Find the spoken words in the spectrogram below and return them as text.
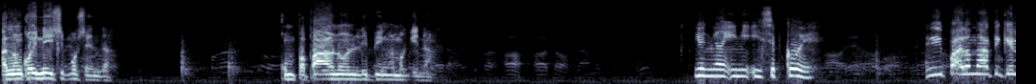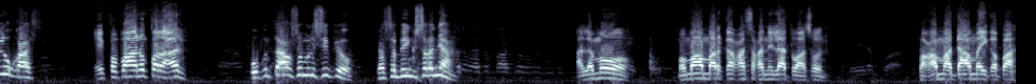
Alam ko iniisip mo, Senda. Kung papaano ang libing ng mag-ina. Yun nga ang iniisip ko eh. Di paalam natin kay Lucas. Eh, paano paraan? Pupunta ako sa munisipyo. Sasabihin ko sa kanya. Alam mo, mamamarka ka sa kanila, Tuason. Baka madamay ka pa.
